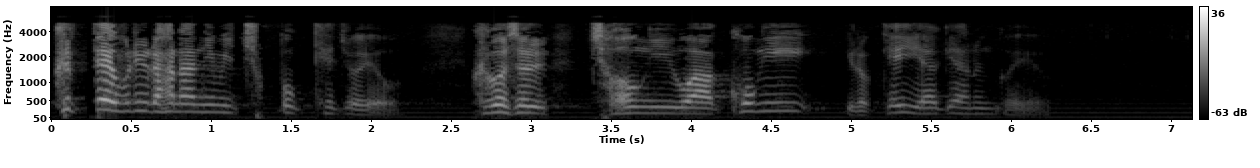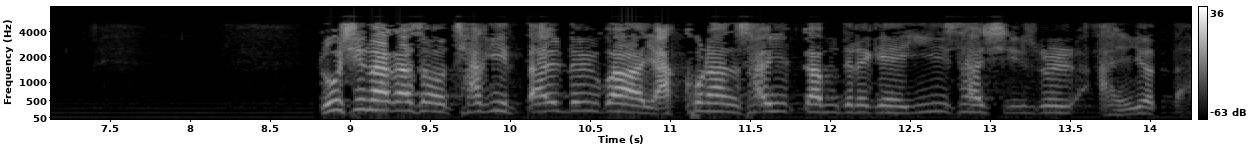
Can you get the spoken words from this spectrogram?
그때 우리를 하나님이 축복해줘요. 그것을 정의와 공의 이렇게 이야기하는 거예요. 롯이 나가서 자기 딸들과 약혼한 사윗감들에게 이 사실을 알렸다.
